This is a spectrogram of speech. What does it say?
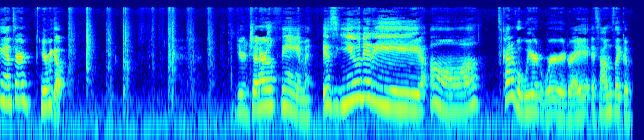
Cancer, here we go. Your general theme is unity. Aww. It's kind of a weird word, right? It sounds like a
